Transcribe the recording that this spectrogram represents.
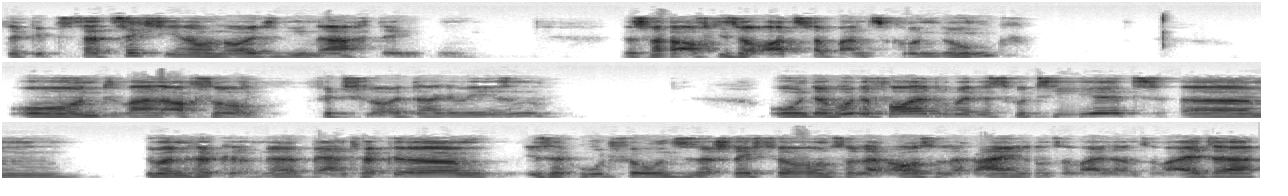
da gibt es tatsächlich noch Leute, die nachdenken. Das war auf dieser Ortsverbandsgründung und waren auch so fitch Leute da gewesen. Und da wurde vorher darüber diskutiert, ähm, über den Höcke. Ne? Bernd Höcke, ist er gut für uns, ist er schlecht für uns, soll er raus, soll er rein und so weiter und so weiter.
